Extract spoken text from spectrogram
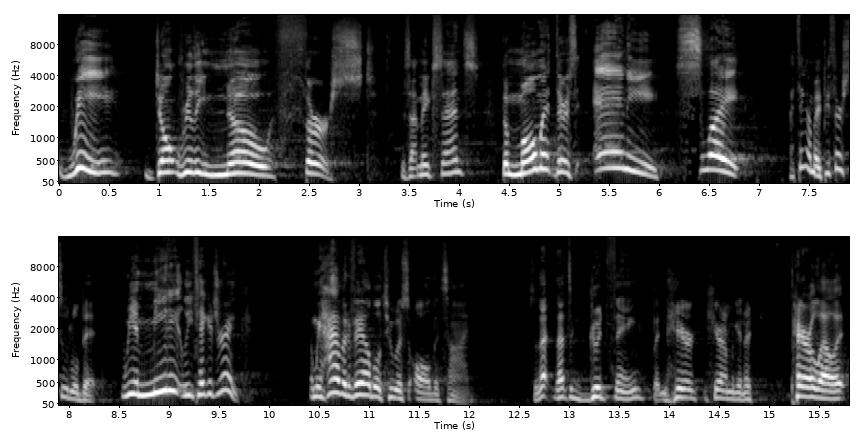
we don't really know thirst. Does that make sense? The moment there's any slight, I think I might be thirsty a little bit, we immediately take a drink. And we have it available to us all the time. So that, that's a good thing, but here, here I'm going to parallel it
